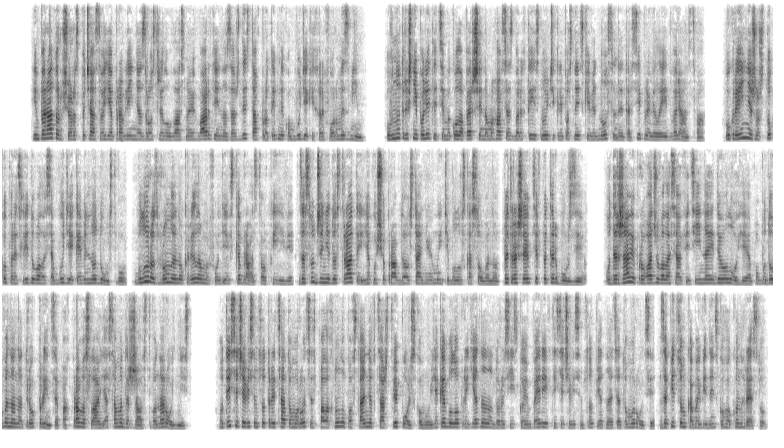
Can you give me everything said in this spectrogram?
Імператор, що розпочав своє правління з розстрілу власної гвардії, назавжди став противником будь-яких реформ і змін. У внутрішній політиці Микола І намагався зберегти існуючі кріпосницькі відносини та всі привілеї дворянства. В Україні жорстоко переслідувалося будь-яке вільнодумство. Було розгромлено крила Мефодіївське братство в Києві, засуджені до страти, яку щоправда останньої миті було скасовано, Петрашевці в Петербурзі. У державі проваджувалася офіційна ідеологія, побудована на трьох принципах православ'я, самодержавство, народність. У 1830 році спалахнуло повстання в царстві польському, яке було приєднано до Російської імперії в 1815 році за підсумками Віденського конгресу.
